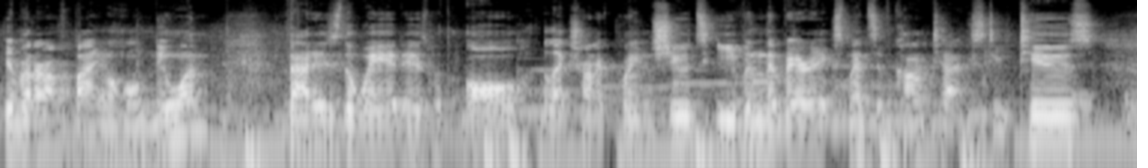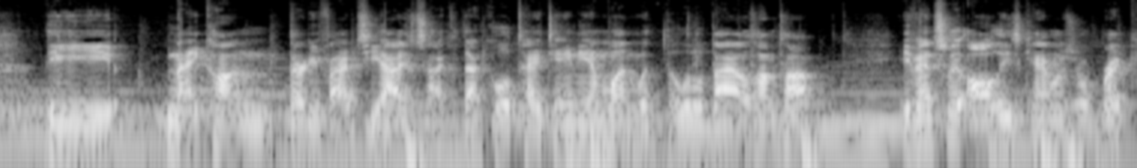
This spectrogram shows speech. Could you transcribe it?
You're better off buying a whole new one. That is the way it is with all electronic point and shoots, even the very expensive Contax T2s, the Nikon 35 Ti's, that cool titanium one with the little dials on top. Eventually all these cameras will brick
